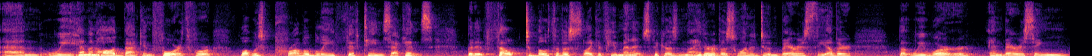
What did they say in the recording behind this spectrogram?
And we hem and hawed back and forth for what was probably 15 seconds, but it felt to both of us like a few minutes because neither of us wanted to embarrass the other, but we were embarrassing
